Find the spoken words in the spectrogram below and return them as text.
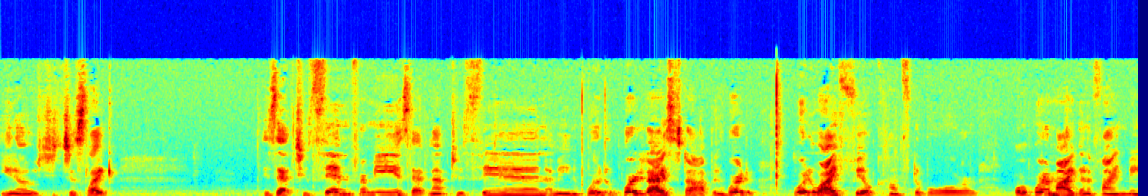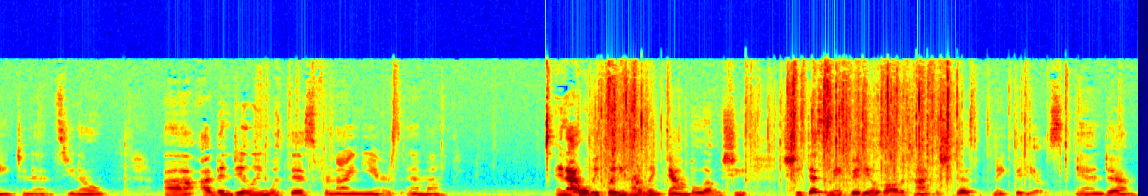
you know, she's just like, is that too thin for me? Is that not too thin? I mean, where do, where did I stop and where do, where do I feel comfortable or or where am I going to find maintenance, you know? Uh, I've been dealing with this for nine years, Emma. And I will be putting her link down below. She she doesn't make videos all the time, but she does make videos. And, um,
